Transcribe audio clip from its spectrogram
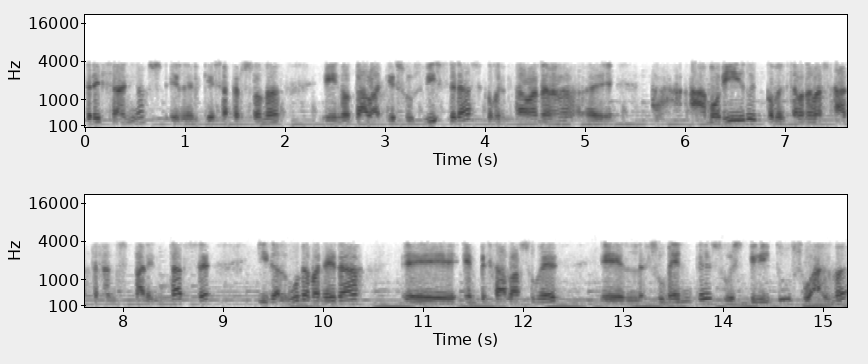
tres años en el que esa persona eh, notaba que sus vísceras comenzaban eh, a, a, morir, comenzaban además a transparentarse y de alguna manera eh, empezaba a su vez el, su mente, su espíritu, su alma,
